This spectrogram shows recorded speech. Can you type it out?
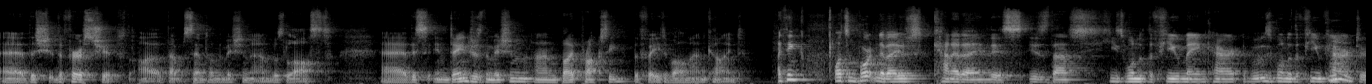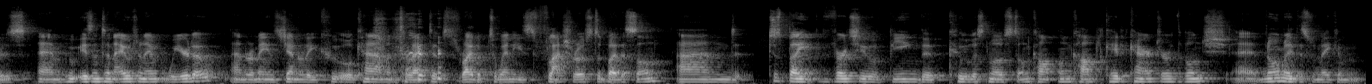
uh, the sh- the first ship uh, that was sent on the mission and was lost. Uh, this endangers the mission and, by proxy, the fate of all mankind. I think what's important about Kaneda in this is that he's one of the few main characters, who's one of the few characters um, who isn't an out and out weirdo and remains generally cool, calm, and collected right up to when he's flash roasted by the sun. And just by virtue of being the coolest, most uncom- uncomplicated character of the bunch, uh, normally this would make him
